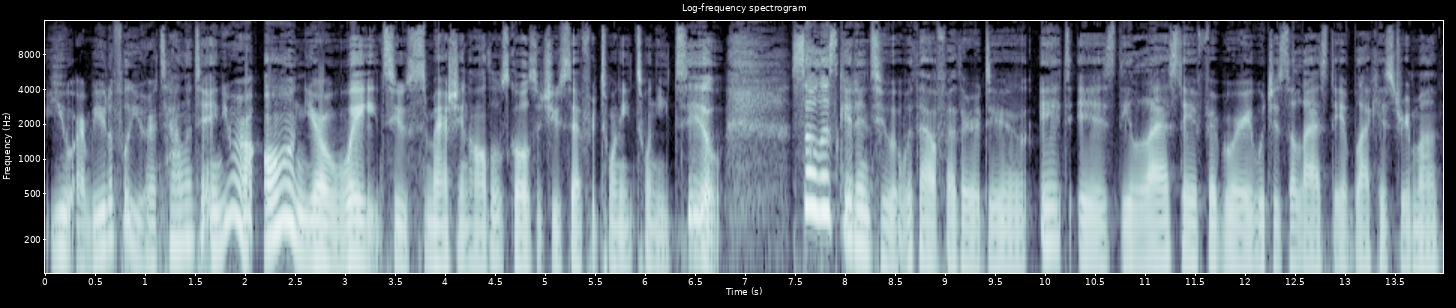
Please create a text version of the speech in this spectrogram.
You are beautiful. You are talented and you are on your way to smashing all those goals that you set for 2022. So let's get into it without further ado. It is the last day of February, which is the last day of Black History Month.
